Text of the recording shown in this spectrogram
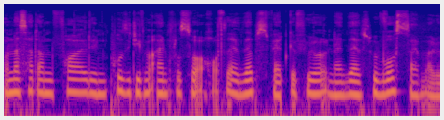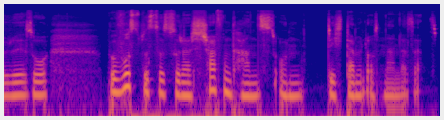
Und das hat dann voll den positiven Einfluss so auch auf dein Selbstwertgefühl und dein Selbstbewusstsein, weil du dir so bewusst bist, dass du das schaffen kannst und dich damit auseinandersetzt.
